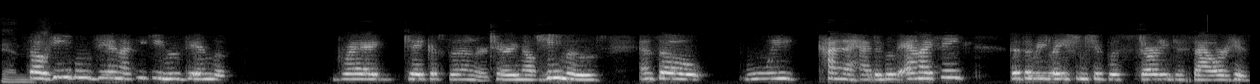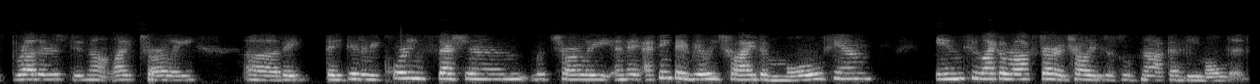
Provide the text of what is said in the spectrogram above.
and So he moved in. I think he moved in with Gregg Jakobson or Terry Melch. He moved, and so we kind of had to move. And I think that the relationship was starting to sour. His brothers did not like Charlie. Uh, they they did a recording session with Charlie, and they, I think they really tried to mold him into like a rock star, and Charlie just was not going to be molded.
